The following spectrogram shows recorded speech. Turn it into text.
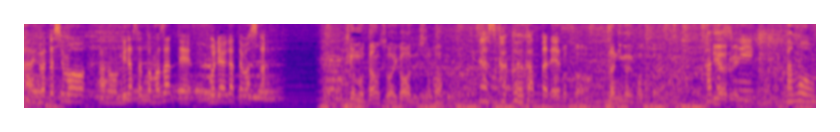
はい、私もあの皆さんと混ざって盛り上がってました今日のダンスはいかがでしたか？ダンスかっこよかったです。何が良かった？私あもう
